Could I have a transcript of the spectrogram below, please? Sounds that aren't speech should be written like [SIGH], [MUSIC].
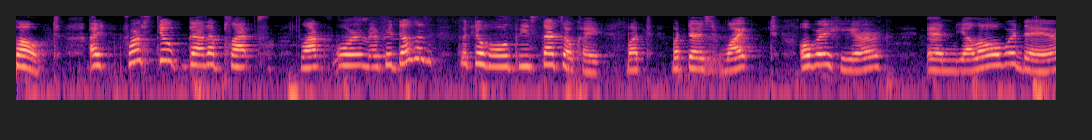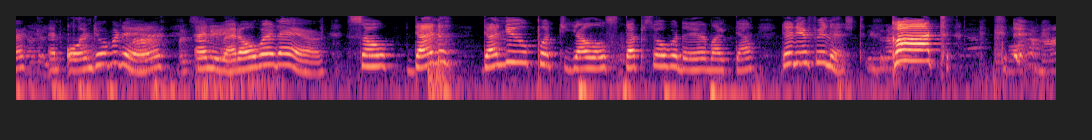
boat. I first you get a plat- platform. If it doesn't fit the whole piece, that's okay. But but there's white over here, and yellow over there, and orange over there, and red over there. So then then you put yellow steps over there like that. Then you're finished. Cut. [LAUGHS]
